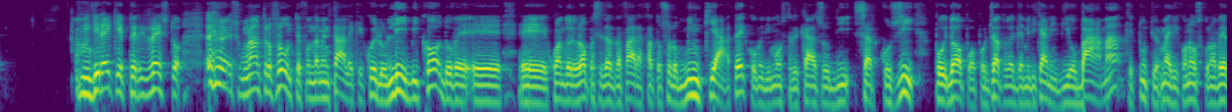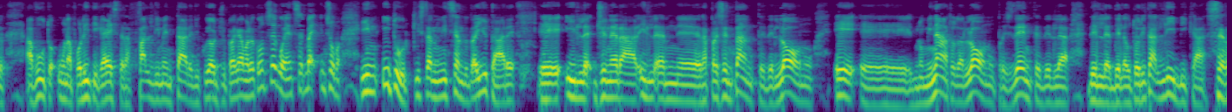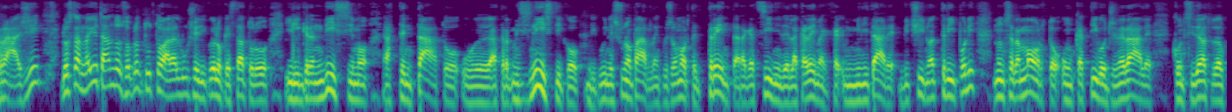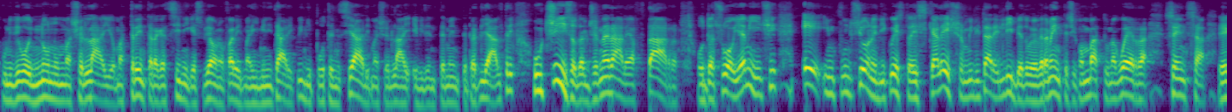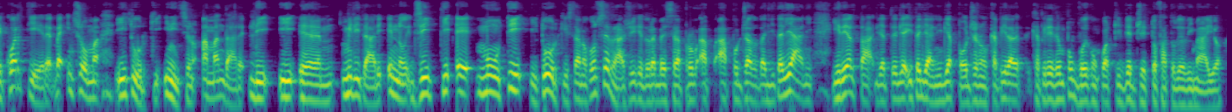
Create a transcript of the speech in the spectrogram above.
Direi che per il resto, eh, su un altro fronte fondamentale che è quello libico, dove eh, eh, quando l'Europa si è data da fare ha fatto solo minchiate, come dimostra il caso di Sarkozy, poi dopo appoggiato dagli americani di Obama, che tutti ormai riconoscono aver avuto una politica estera fallimentare di cui oggi paghiamo le conseguenze, beh, insomma, in, i turchi stanno iniziando ad aiutare eh, il, generale, il ehm, eh, rappresentante dell'ONU e eh, nominato dall'ONU, presidente del, del, dell'autorità libica, Serraj, Ragi lo stanno aiutando soprattutto alla luce di quello che è stato lo, il grandissimo attentato uh, missilistico di cui nessuno parla, in cui sono morti 30 ragazzini dell'Accademia Militare vicino a Tripoli, non sarà morto un cattivo generale considerato da alcuni di voi non un macellaio, ma 30 ragazzini che studiavano a fare i militari, quindi potenziali macellai evidentemente per gli altri, ucciso dal generale Haftar o da suoi amici e in funzione di questa escalation militare in Libia dove veramente si combatte una guerra senza eh, quartiere, beh, insomma, i turchi iniziano a mandare lì i eh, militari e noi zitti e muti. I turchi stanno con Serraci che dovrebbe essere appoggiato dagli italiani, in realtà gli italiani li appoggiano, capire, capirete un po' voi, con qualche viaggetto fatto da Di Maio.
